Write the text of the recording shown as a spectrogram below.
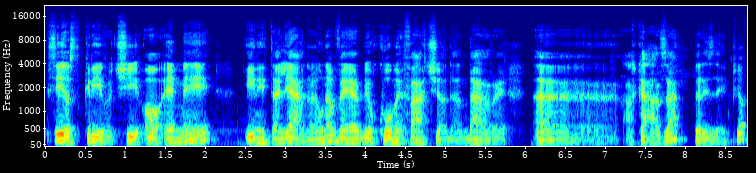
Se io scrivo C-O-M-E, in italiano è un avverbio, come faccio ad andare eh, a casa, per esempio,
